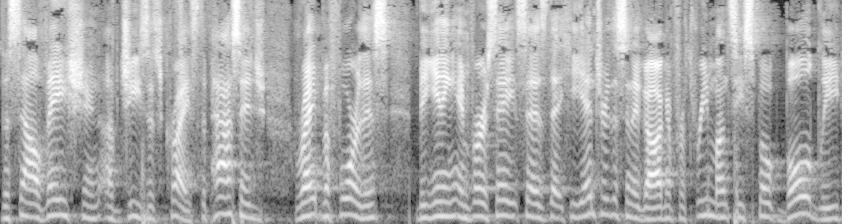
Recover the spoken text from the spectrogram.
the salvation of Jesus Christ. The passage right before this, beginning in verse 8, says that he entered the synagogue and for three months he spoke boldly,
